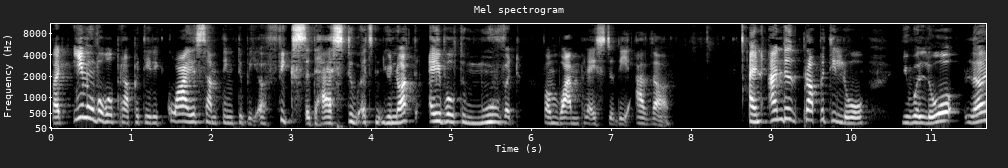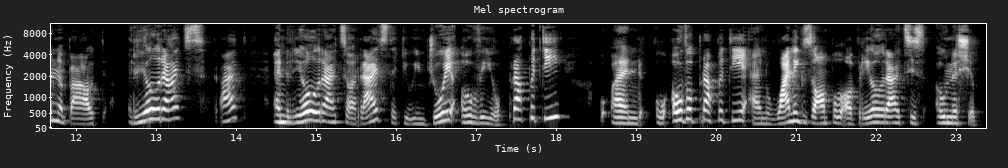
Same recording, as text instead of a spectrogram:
But immovable property requires something to be affixed. It has to, you're not able to move it from one place to the other. And under property law, you will law, learn about real rights, right? And real rights are rights that you enjoy over your property and or over property. And one example of real rights is ownership.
